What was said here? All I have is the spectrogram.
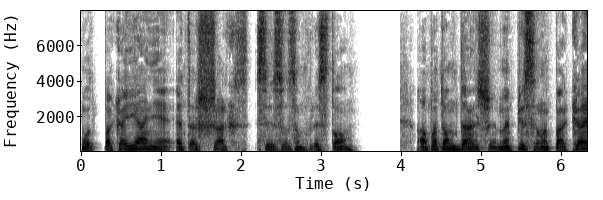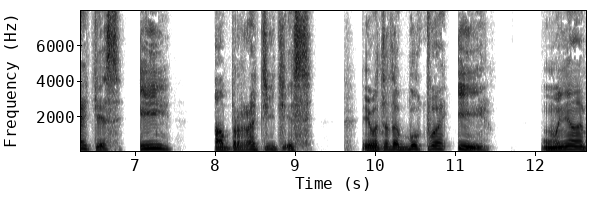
Вот покаяние – это шаг с Иисусом Христом. А потом дальше написано «покайтесь и обратитесь». И вот эта буква «и» У меня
